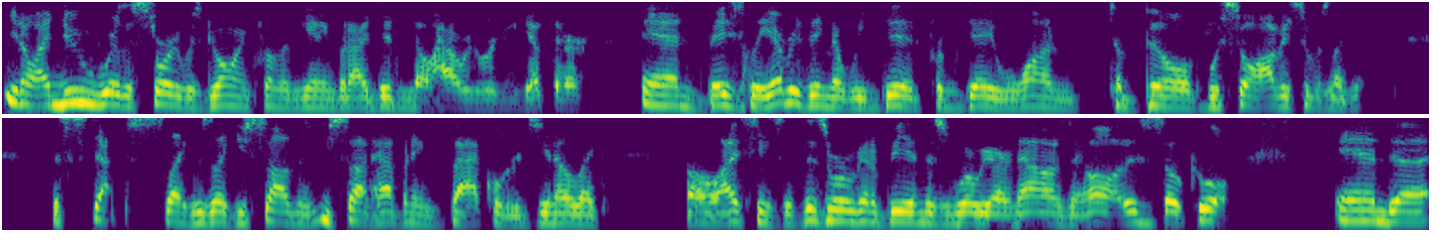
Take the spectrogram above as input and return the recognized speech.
you know, I knew where the story was going from the beginning, but I didn't know how we were going to get there. And basically, everything that we did from day one to build was so obvious. It was like the steps, like it was like you saw the you saw it happening backwards. You know, like oh, I see. So this is where we're going to be, and this is where we are now. I was like, oh, this is so cool. And uh,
